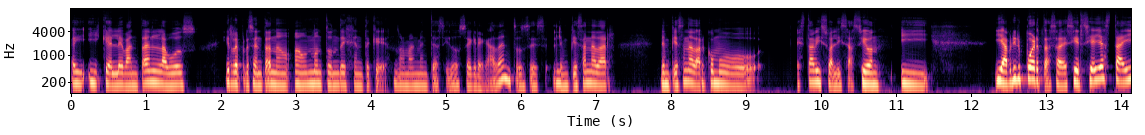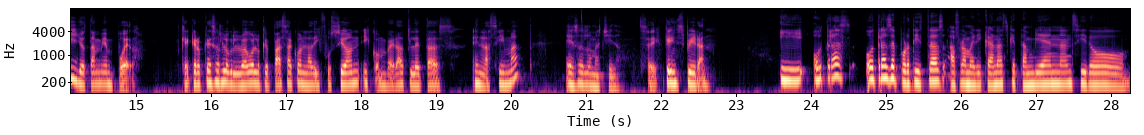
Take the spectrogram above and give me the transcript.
Y, y que levantan la voz y representan a, a un montón de gente que normalmente ha sido segregada. Entonces le empiezan a dar, le empiezan a dar como esta visualización y, y abrir puertas a decir, si ella está ahí, yo también puedo. Que creo que eso es lo, luego lo que pasa con la difusión y con ver atletas en la cima, Eso es lo más chido. sí, que inspiran. Y otras, otras deportistas afroamericanas que también han sido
